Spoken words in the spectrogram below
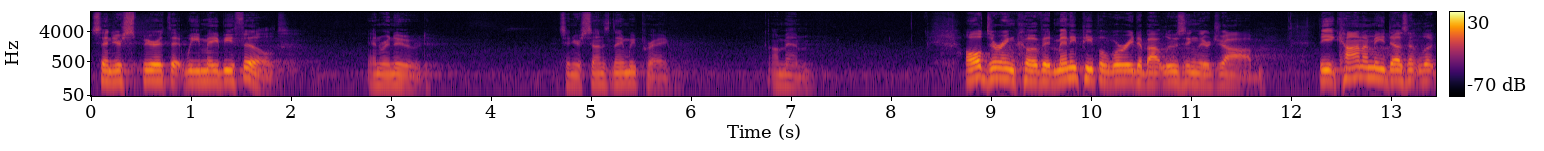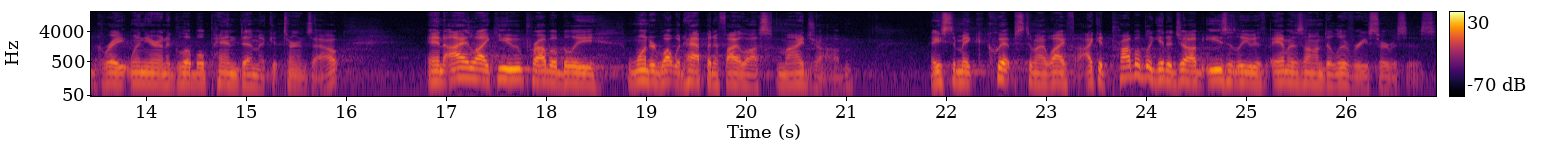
Send your spirit that we may be filled and renewed. It's in your Son's name we pray. Amen. All during COVID, many people worried about losing their job. The economy doesn't look great when you're in a global pandemic, it turns out. And I, like you, probably wondered what would happen if I lost my job. I used to make quips to my wife. I could probably get a job easily with Amazon delivery services.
